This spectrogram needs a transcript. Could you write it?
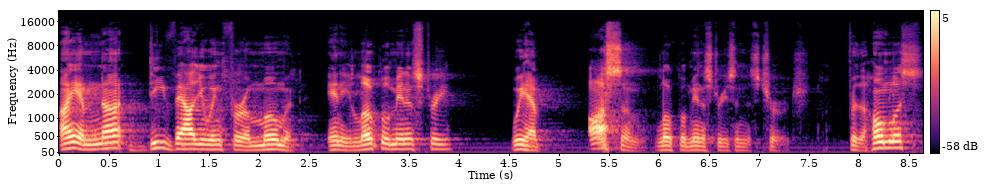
I am not devaluing for a moment any local ministry. We have awesome local ministries in this church for the homeless,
